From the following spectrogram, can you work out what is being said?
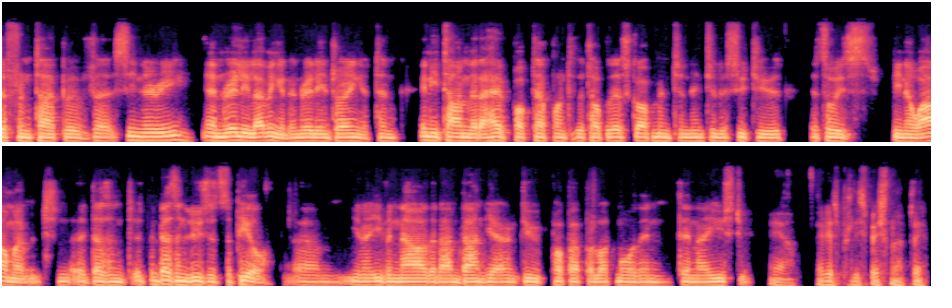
different type of uh, scenery and really loving it and really enjoying it. And any time that I have popped up onto the top of the escarpment and into Lesotho, it's always been a wow moment. It doesn't it doesn't lose its appeal. Um, you know, even now that I'm down here and do pop up a lot more than than I used to. Yeah. It is pretty special up there.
